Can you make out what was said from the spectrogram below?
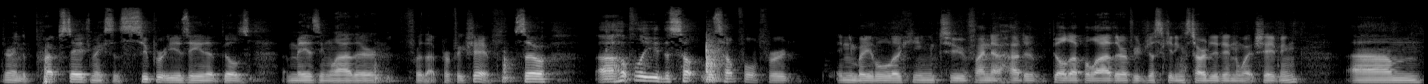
during the prep stage makes it super easy and it builds amazing lather for that perfect shave. So uh, hopefully this was helpful for anybody looking to find out how to build up a lather if you're just getting started in wet shaving. Um,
